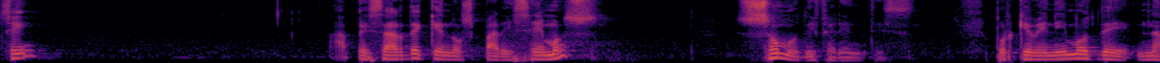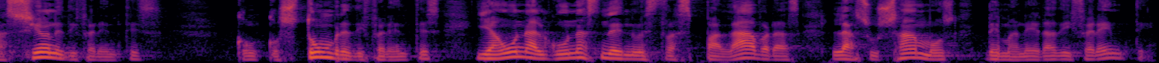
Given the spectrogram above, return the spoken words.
¿Sí? A pesar de que nos parecemos, somos diferentes, porque venimos de naciones diferentes, con costumbres diferentes, y aún algunas de nuestras palabras las usamos de manera diferente.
